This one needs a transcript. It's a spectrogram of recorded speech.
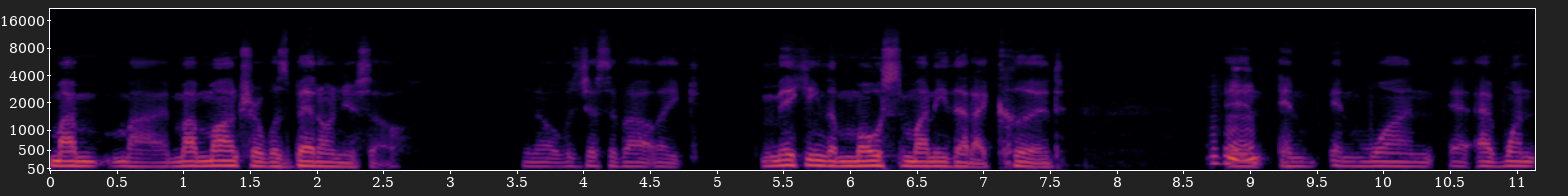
my my my mantra was bet on yourself. You know it was just about like making the most money that I could mm-hmm. in in in one at one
